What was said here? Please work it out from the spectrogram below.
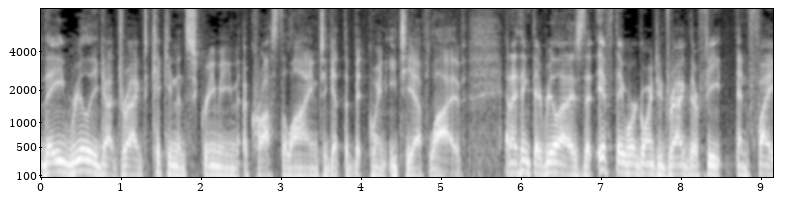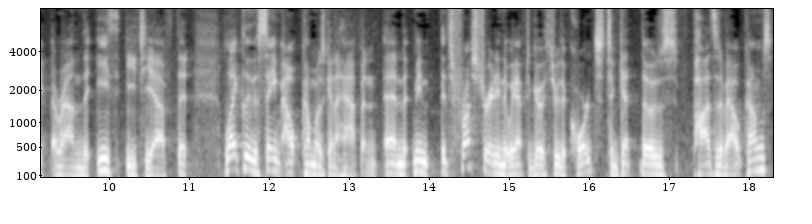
they really got dragged kicking and screaming across the line to get the Bitcoin ETF live. And I think they realized that if they were going to drag their feet and fight around the ETH ETF, that likely the same outcome was going to happen. And I mean, it's frustrating that we have to go through the courts to get those positive outcomes.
